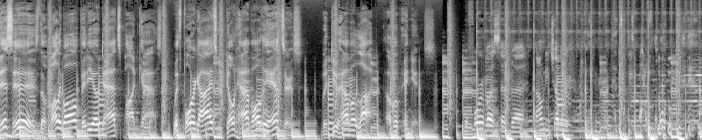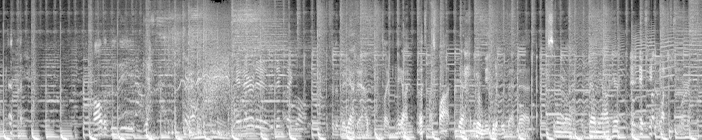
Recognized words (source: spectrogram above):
This is the Volleyball Video Dads Podcast with four guys who don't have all the answers, but do have a lot of opinions. The four of us have uh, found each other. that sounds awful. all the VD you can get. And there it is. It didn't take long. For the video Yeah. dad, it's like, hey, I- that's my spot. Yeah. I need you to move that net. Someone want to bail me out here? It's fun to watch you squirm.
